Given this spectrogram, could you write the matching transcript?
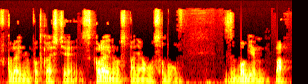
w kolejnym podcaście z kolejną wspaniałą osobą. Z Bogiem. Pa!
